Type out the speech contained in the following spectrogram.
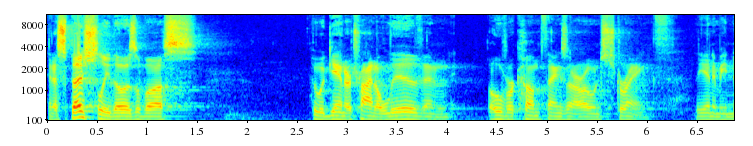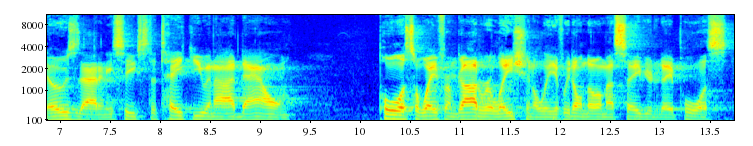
And especially those of us who, again, are trying to live and overcome things in our own strength. The enemy knows that and he seeks to take you and I down, pull us away from God relationally if we don't know him as Savior today, pull us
